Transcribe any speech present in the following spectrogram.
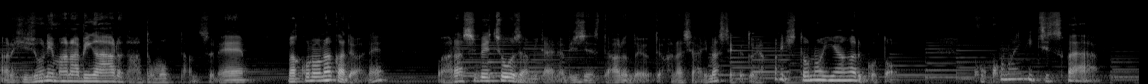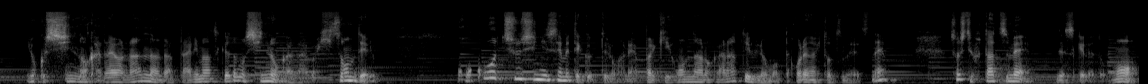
あの非常に学びがあるなと思ったんですよね。まあ、この中ではね、わらしべ長者みたいなビジネスってあるんだよっていう話ありましたけど、やっぱり人の嫌がること、ここの意味実は、よく真の課題は何なんだってありますけども、真の課題は潜んでる。ここを中心に攻めていくっていうのがね、やっぱり基本なのかなというふうに思った。これが一つ目ですね。そして二つ目ですけれども、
